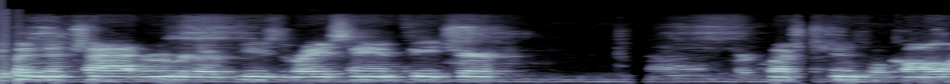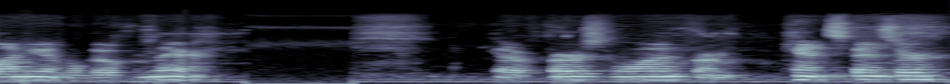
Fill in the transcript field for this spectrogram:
put in the chat. Remember to use the raise hand feature uh, for questions. We'll call on you and we'll go from there. Got a first one from Kent Spencer.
